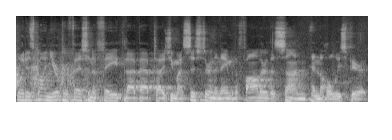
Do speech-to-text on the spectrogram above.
Well, it is upon your profession of faith that I baptize you, my sister, in the name of the Father, the Son, and the Holy Spirit.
